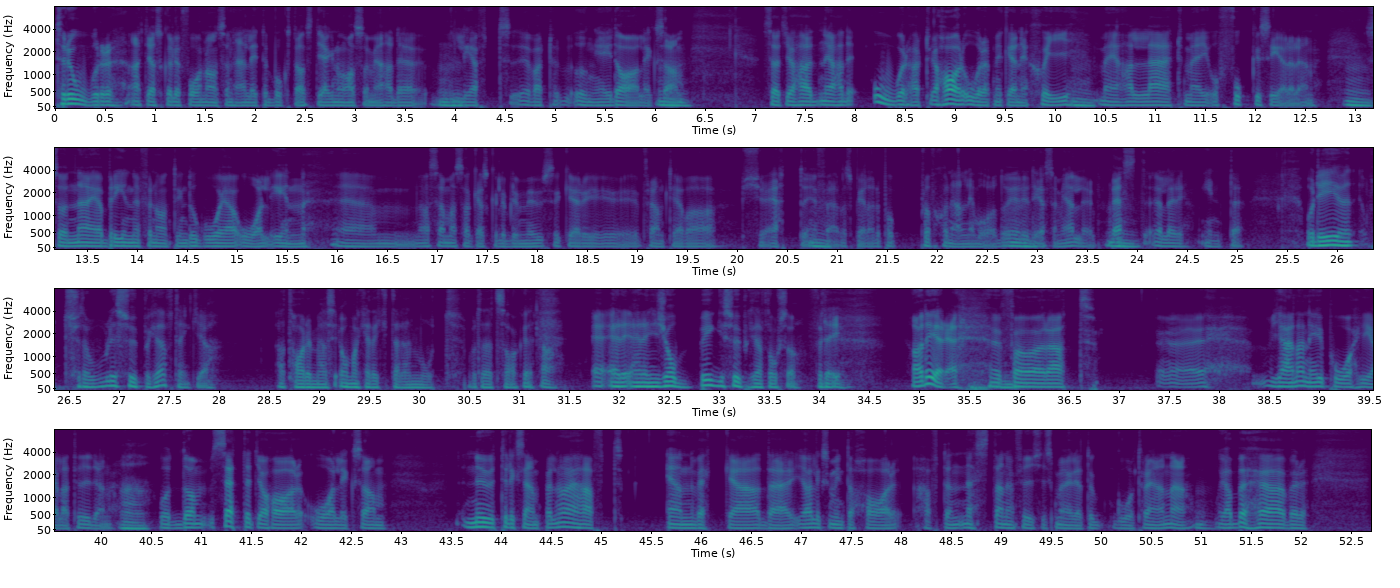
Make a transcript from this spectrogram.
tror att jag skulle få någon sån här lite bokstavsdiagnos om jag hade mm. levt, varit unge idag liksom. Mm. Så att jag hade, jag hade oerhört, jag har oerhört mycket energi, mm. men jag har lärt mig att fokusera den. Mm. Så när jag brinner för någonting, då går jag all in. Um, det var samma sak, jag skulle bli musiker i, fram till jag var 21 mm. ungefär och spelade på professionell nivå. Då är mm. det det som gäller. Mm. Bäst eller inte. Och det är ju en otrolig superkraft tänker jag. Att ha det med sig, om man kan rikta den mot, mot rätt saker. Ja. Är, är, det, är det en jobbig superkraft också för dig? Ja, det är det. Mm. För att eh, hjärnan är ju på hela tiden. Uh. Och de sättet jag har att liksom, nu till exempel, nu har jag haft en vecka där jag liksom inte har haft en, nästan en fysisk möjlighet att gå och träna. Mm. Och jag behöver,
